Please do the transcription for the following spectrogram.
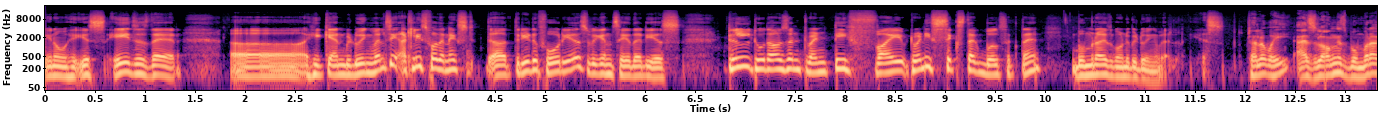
you know is age is there uh, he can be doing well. See, at least for the next uh, three to four years, we can say that yes, till 2025, 26 तक बोल सकते हैं Bumrah is going to be doing well. Yes. चलो भाई as long as Bumrah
